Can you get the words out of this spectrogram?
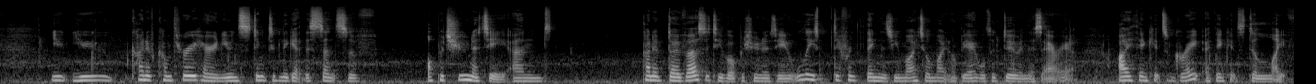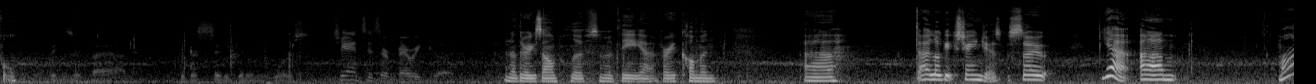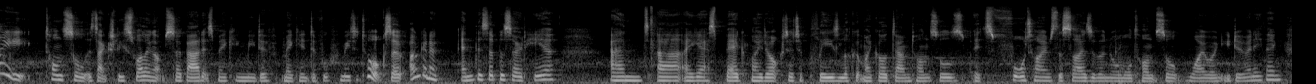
You you kind of come through here and you instinctively get this sense of opportunity and kind of diversity of opportunity and all these different things you might or might not be able to do in this area. I think it's great. I think it's delightful. Things are bad. Could the city get any worse? Chances are very good. Another example of some of the uh, very common uh, dialogue exchanges. So, yeah, um, my tonsil is actually swelling up so bad it's making me making it difficult for me to talk. So I'm going to end this episode here, and uh, I guess beg my doctor to please look at my goddamn tonsils. It's four times the size of a normal tonsil. Why won't you do anything?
